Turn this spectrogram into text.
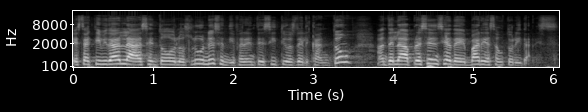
Esta actividad la hacen todos los lunes en diferentes sitios del cantón ante la presencia de varias autoridades.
